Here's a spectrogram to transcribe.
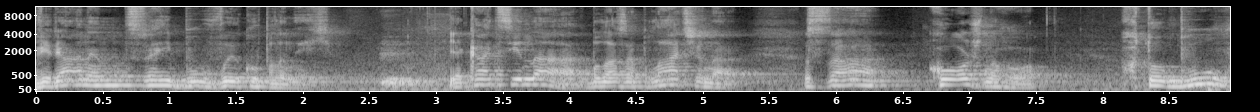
вірянин цей був викуплений. Яка ціна була заплачена за кожного, хто був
